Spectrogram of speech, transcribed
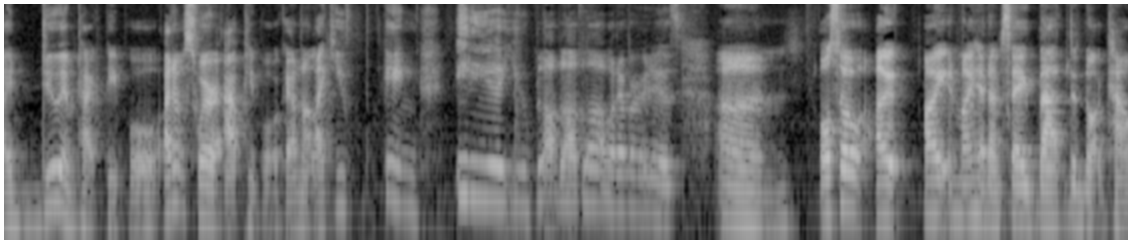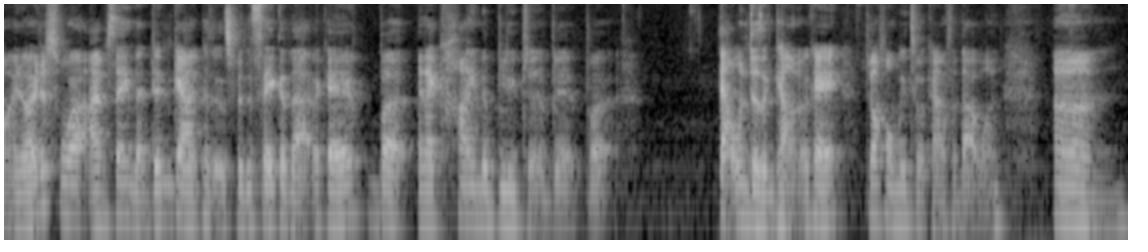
i do impact people i don't swear at people okay i'm not like you fucking idiot you blah blah blah whatever it is um also, I I in my head I'm saying that did not count. I know I just swore I'm saying that didn't count because it was for the sake of that, okay? But and I kind of bleeped it a bit, but that one doesn't count, okay? Don't hold me to account for that one. Um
